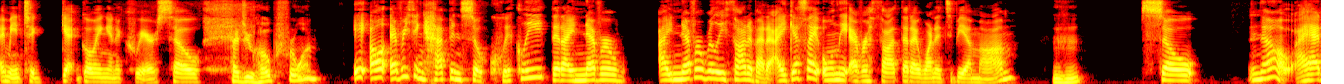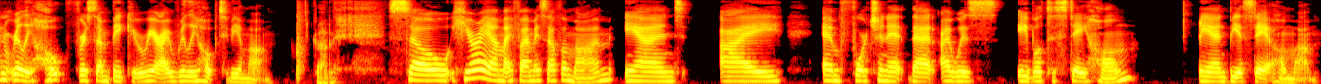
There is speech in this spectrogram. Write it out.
I mean, to get going in a career. So had you hoped for one? It all everything happened so quickly that I never I never really thought about it. I guess I only ever thought that I wanted to be a mom. Mm-hmm. So, no, I hadn't really hoped for some big career. I really hoped to be a mom. Got it. So here I am. I find myself a mom, and I am fortunate that I was able to stay home and be a stay at home mom,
